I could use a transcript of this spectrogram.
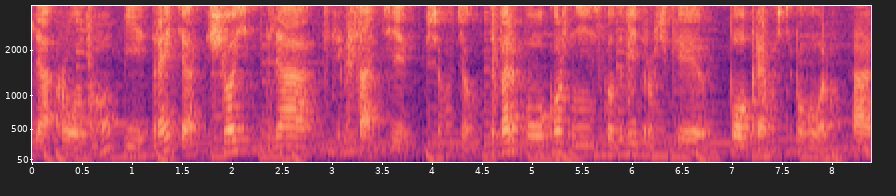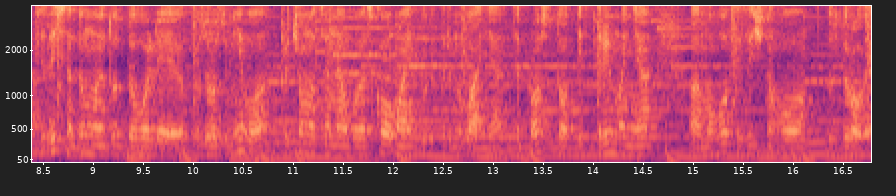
для розуму, і третя щось для фіксації всього цього. Тепер по кожній складовій трошки по окремості поговоримо. А фізично, думаю, тут доволі зрозуміло. Причому це не обов'язково мають бути тренування, це просто підтримання а, мого фізичного здоров'я.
